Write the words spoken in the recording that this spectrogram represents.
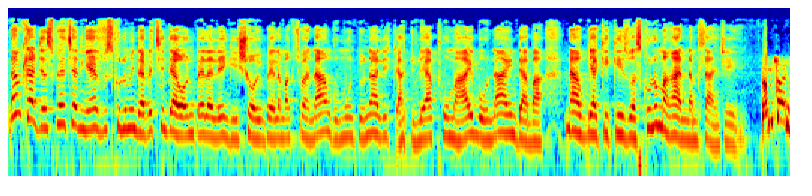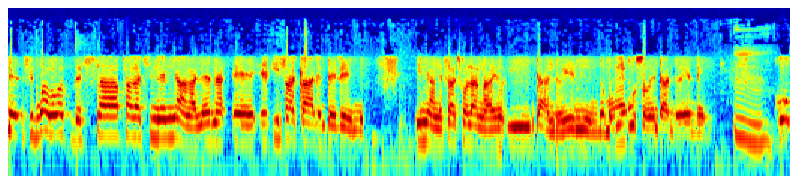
Namhlanje siphetheni ngezwe isikhuluma indaba ethinta yona impela le ngisho impela makuthiwa nanga umuntu nali ijadu liyaphuma hayibo na indaba na kuyakikizwa sikhuluma ngani namhlanje? Namhlanje sibuka ngoba besisaphakathi nenyanga lena eh, eh, isaqala empeleni. Inyanga esathola ngayo intando yeningi noma umbuso wentando yeningi. Mm U-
